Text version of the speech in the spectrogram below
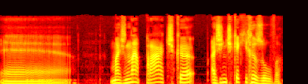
é, mas na prática a gente quer que resolva.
